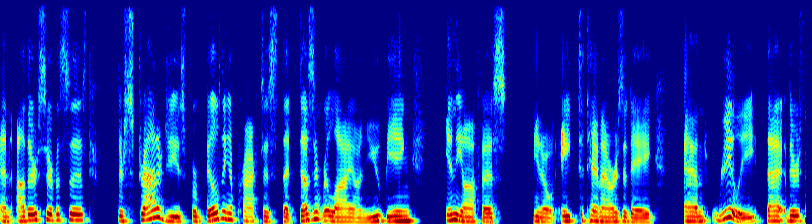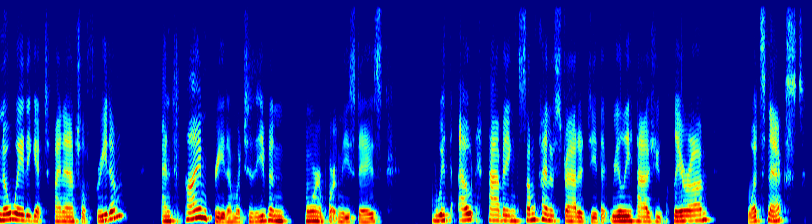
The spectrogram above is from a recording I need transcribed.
and other services there's strategies for building a practice that doesn't rely on you being in the office you know, eight to 10 hours a day. And really, that there's no way to get to financial freedom and time freedom, which is even more important these days, without having some kind of strategy that really has you clear on what's next,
